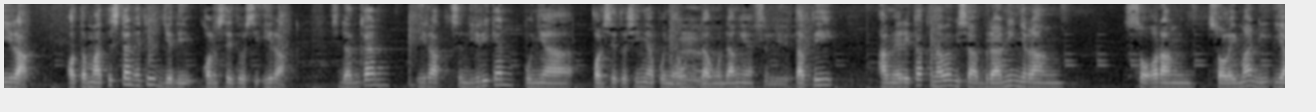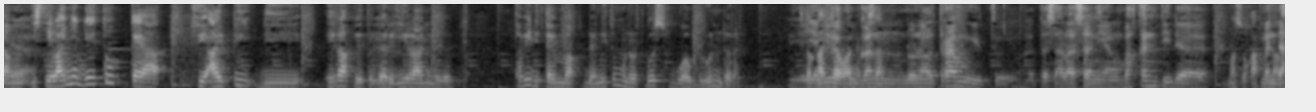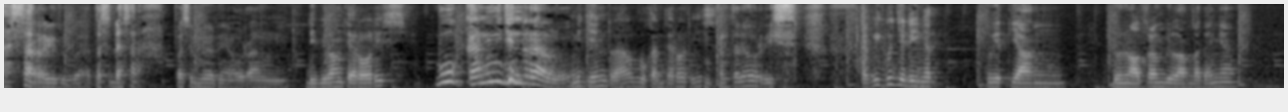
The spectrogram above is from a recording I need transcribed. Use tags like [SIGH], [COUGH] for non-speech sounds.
Irak. Otomatis kan itu jadi konstitusi Irak. Sedangkan Irak sendiri kan punya konstitusinya, punya undang-undangnya. sendiri. Tapi Amerika kenapa bisa berani nyerang seorang Soleimani yang istilahnya dia itu kayak VIP di Irak gitu dari Iran gitu. Tapi ditembak dan itu menurut gue sebuah blunder. Ya, yang dilakukan besar. Donald Trump gitu atas alasan yang bahkan tidak Masuk akal. mendasar gitu atas dasar apa sebenarnya orang ini Dibilang teroris, bukan ini jenderal loh ini jenderal bukan teroris. bukan teroris Tapi gue jadi inget tweet yang Donald Trump bilang katanya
